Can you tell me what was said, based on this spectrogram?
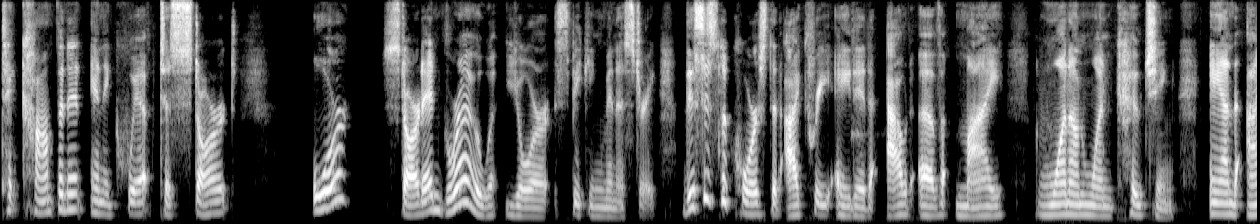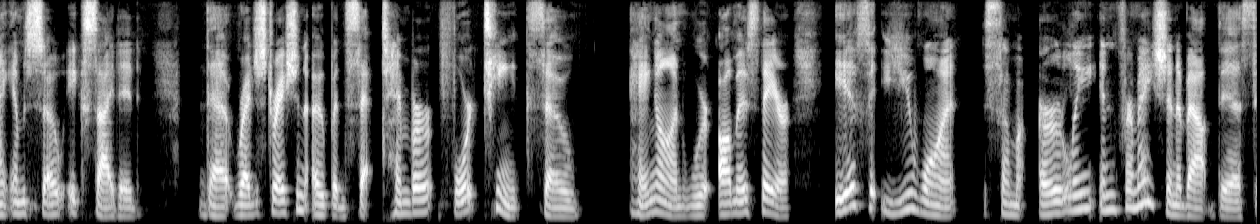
to confident and equipped to start or start and grow your speaking ministry. This is the course that I created out of my one on one coaching. And I am so excited that registration opens September 14th. So hang on, we're almost there. If you want some early information about this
